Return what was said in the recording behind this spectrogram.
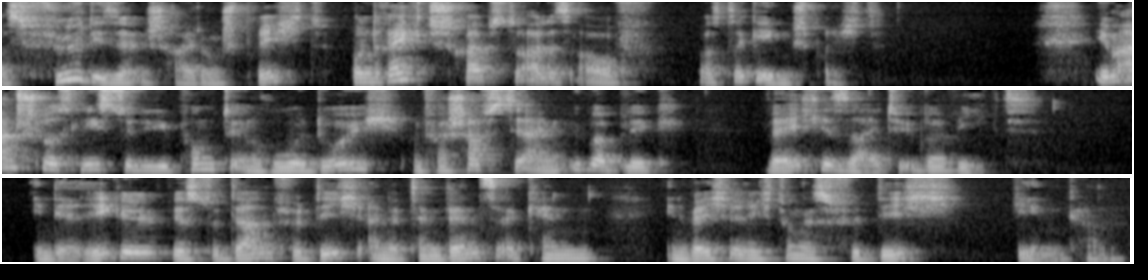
was für diese Entscheidung spricht, und rechts schreibst du alles auf, was dagegen spricht. Im Anschluss liest du dir die Punkte in Ruhe durch und verschaffst dir einen Überblick, welche Seite überwiegt. In der Regel wirst du dann für dich eine Tendenz erkennen, in welche Richtung es für dich gehen kann.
